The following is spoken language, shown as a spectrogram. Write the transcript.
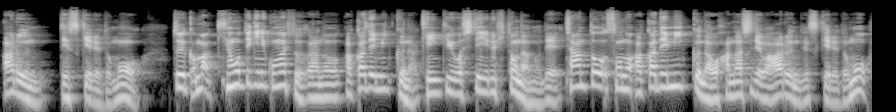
あるんですけれども、というか、まあ、基本的にこの人、あの、アカデミックな研究をしている人なので、ちゃんとそのアカデミックなお話ではあるんですけれども、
